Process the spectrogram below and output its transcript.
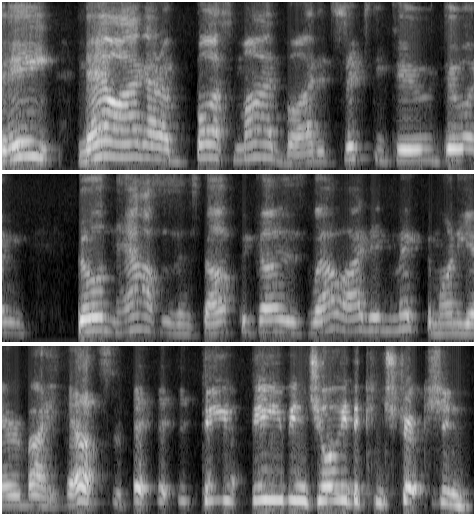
Me now, I gotta bust my butt at 62 doing building houses and stuff because, well, I didn't make the money everybody else made. Do you, do you enjoy the construction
